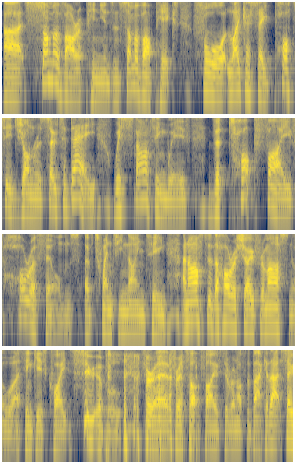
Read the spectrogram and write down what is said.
uh, some of our opinions and some of our picks for, like I say, potted genres. So, today we're starting with the top five horror films of 2019. And after the horror show from Arsenal, I think it's quite suitable for a, for a top five to run off the back of that. So,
